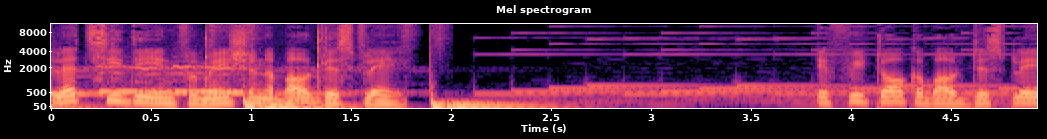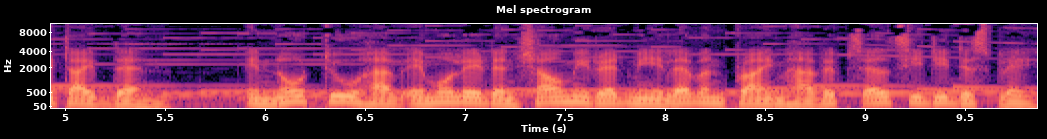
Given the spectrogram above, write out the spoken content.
Let's see the information about display. If we talk about display type then, in Note 2 have AMOLED and Xiaomi Redmi 11 Prime have IPS LCD display.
